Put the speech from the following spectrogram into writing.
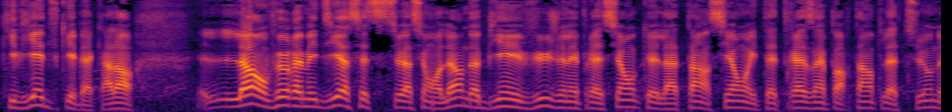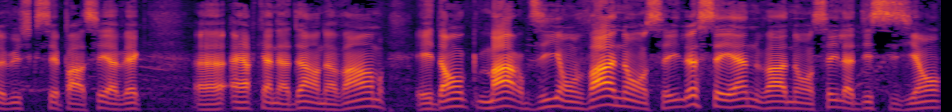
qui vient du Québec. Alors, Là, on veut remédier à cette situation-là. On a bien vu, j'ai l'impression que la tension était très importante là-dessus. On a vu ce qui s'est passé avec euh, Air Canada en novembre. Et donc, mardi, on va annoncer, le CN va annoncer la décision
